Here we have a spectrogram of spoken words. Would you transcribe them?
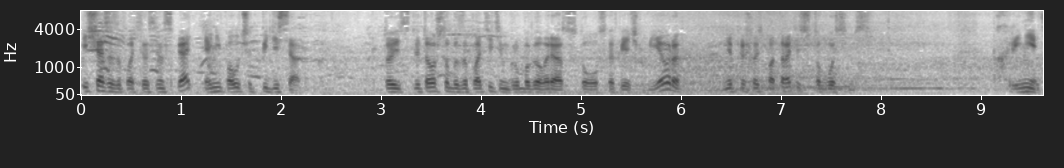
И сейчас я заплатил 75, и они получат 50. То есть для того, чтобы заплатить им, грубо говоря, 100 с копеечками евро, мне пришлось потратить 180. Охренеть.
